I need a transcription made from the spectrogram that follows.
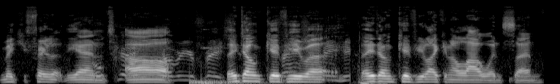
Make you fail at the end. Okay, Ah, face. they don't give you a they don't give you like an allowance then.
